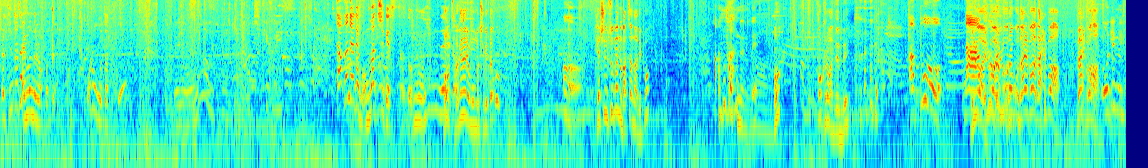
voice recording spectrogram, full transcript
나 진짜 잘못 눌렀거든? 뽀록 오졌지? 있어. 작은 애들 못 맞추겠어. 너무 힘들어. 어? 자기네를 못 맞추겠다고? 어. 대충 쏘면 맞잖아 리퍼? 안 맞는데? 어? 어 그럼 안 되는데? 아프! 나 일로와. 일로와 일로오라고 날 봐 날 봐 날 봐 어디 있는지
